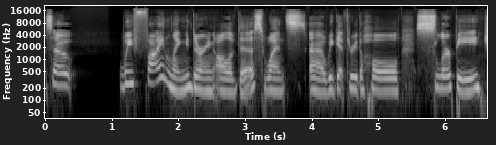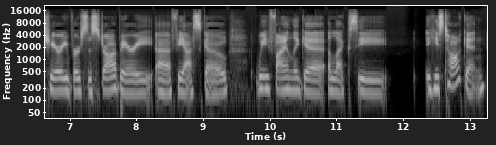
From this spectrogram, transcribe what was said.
so we finally, during all of this, once uh, we get through the whole Slurpee cherry versus strawberry uh, fiasco, we finally get Alexei. He's talking,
